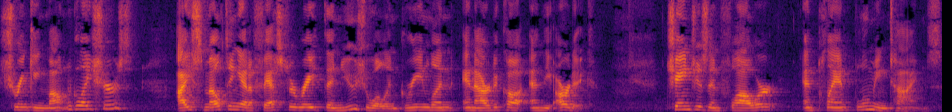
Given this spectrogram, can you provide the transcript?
shrinking mountain glaciers, ice melting at a faster rate than usual in Greenland, Antarctica, and the Arctic, changes in flower and plant blooming times.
